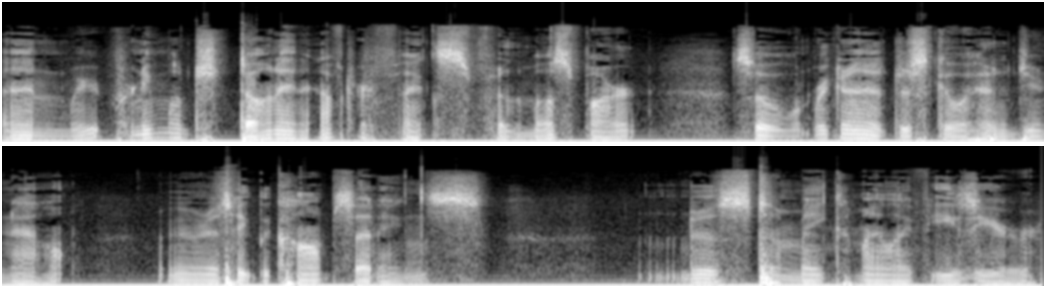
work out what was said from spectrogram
and we're pretty much done in After Effects for the most part. So what we're going to just go ahead and do now, we're going to take the comp settings, just to make my life easier,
